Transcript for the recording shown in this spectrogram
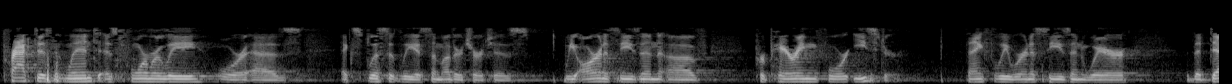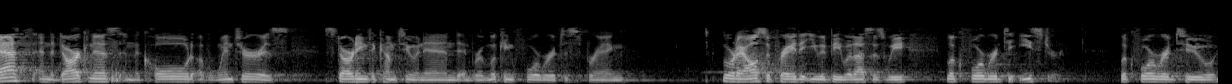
practice Lent as formerly or as explicitly as some other churches, we are in a season of preparing for Easter. Thankfully, we're in a season where the death and the darkness and the cold of winter is starting to come to an end, and we're looking forward to spring. Lord, I also pray that you would be with us as we look forward to Easter, look forward to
